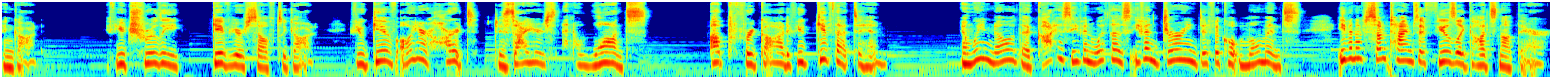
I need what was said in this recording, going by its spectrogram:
in God. If you truly give yourself to God. If you give all your heart, desires, and wants up for God. If you give that to Him. And we know that God is even with us, even during difficult moments, even if sometimes it feels like God's not there.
